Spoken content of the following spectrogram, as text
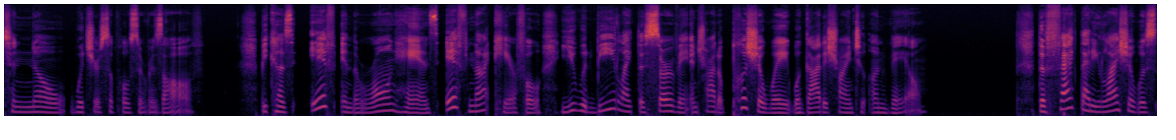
to know what you're supposed to resolve. Because if in the wrong hands, if not careful, you would be like the servant and try to push away what God is trying to unveil. The fact that Elisha was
